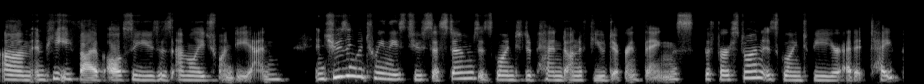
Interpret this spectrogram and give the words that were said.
Um, and PE5 also uses MLH1DN. And choosing between these two systems is going to depend on a few different things. The first one is going to be your edit type.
